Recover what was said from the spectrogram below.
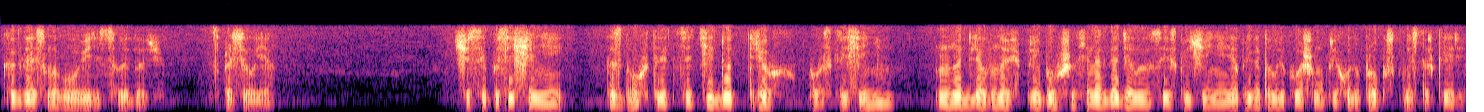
«Когда я смогу увидеть свою дочь?» — спросил я. «Часы посещений с двух тридцати до трех по воскресеньям, но для вновь прибывших иногда делаются исключения. Я приготовлю к вашему приходу пропуск, мистер Керри».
